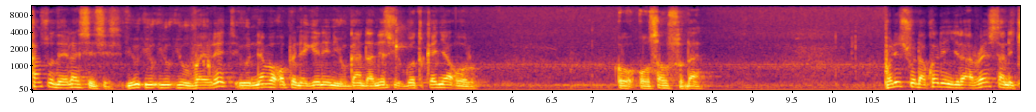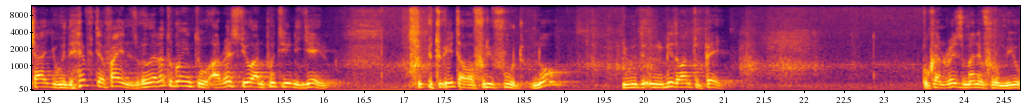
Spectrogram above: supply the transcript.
Cancel their licenses. You, you, you, you violate, you will never open again in Uganda unless you go to Kenya or, or, or South Sudan. Police should accordingly arrest and charge with hefty fines. We are not going to arrest you and put you in jail to, to eat our free food. No, you will, you will be the one to pay. We can raise money from you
